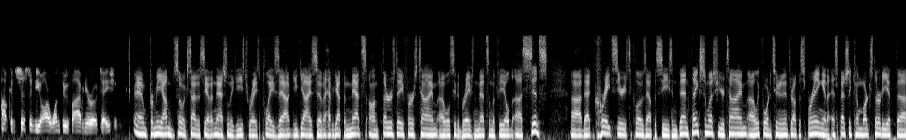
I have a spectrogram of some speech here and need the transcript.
how consistent you are one through five in your rotation. And for me, I'm so excited to see how the National League East race plays out. You guys have, have got the Mets on Thursday, first time. Uh, we'll see the Braves and Mets on the field uh, since uh, that great series to close out the season. Ben, thanks so much for your time. Uh, look forward to tuning in throughout the spring, and especially come March 30th uh,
